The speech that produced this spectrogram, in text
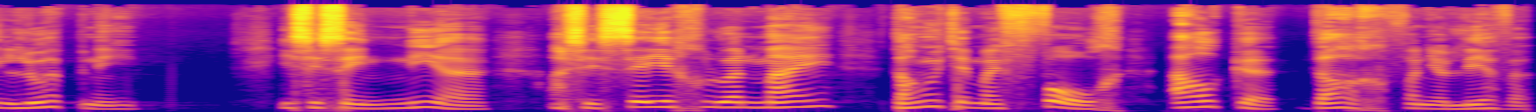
en loop nie. Jesus sê nee, as jy sê jy glo in my, dan moet jy my volg elke dag van jou lewe.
